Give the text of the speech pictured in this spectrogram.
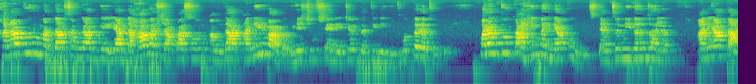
खानापूर मतदारसंघात गेल्या दहा वर्षापासून आमदार अनिल बाबर हे शिवसेनेचे प्रतिनिधित्व करत होते. परंतु काही महिन्यापूर्वीच त्यांचं निधन झालं आणि आता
